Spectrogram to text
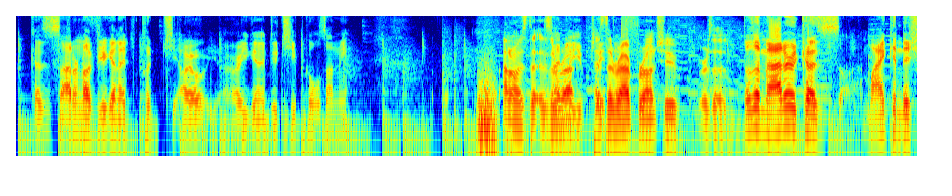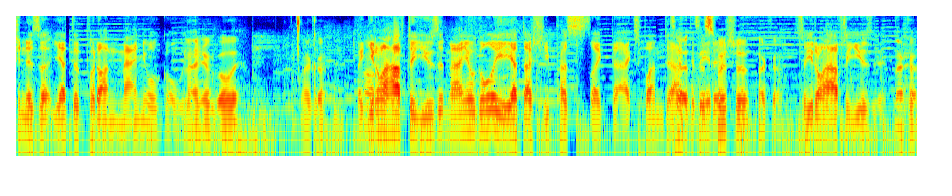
because I don't know if you're gonna put, are, are you gonna do cheap goals on me? I don't know. Is the, is the, know rap, you've is the wrapper on cheap or is it Doesn't matter because my condition is that you have to put on manual goalie. manual goalie? Okay. Like Oh. you don't have to use it manual goalie. You have to actually press like the X button to, to, to activate switch it. Okay. So you don't have to use it. Okay.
